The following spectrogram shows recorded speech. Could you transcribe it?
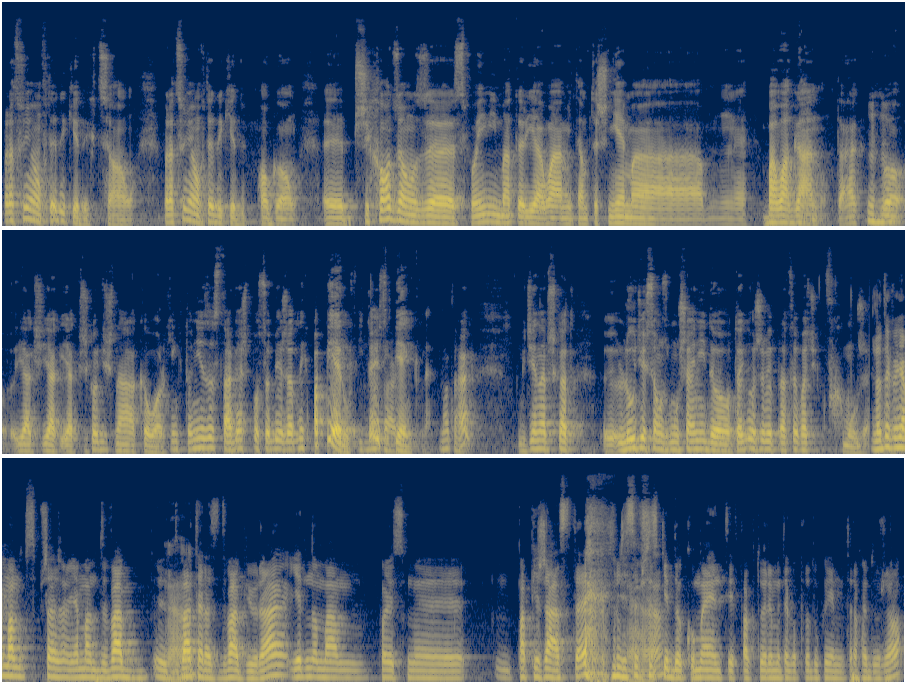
Pracują wtedy, kiedy chcą, pracują wtedy, kiedy mogą, e, przychodzą ze swoimi materiałami, tam też nie ma mm, bałaganu, tak? Mhm. Bo jak, jak, jak przychodzisz na coworking, to nie zostawiasz po sobie żadnych papierów i to No jest tak. piękne, No tak. tak? Gdzie na przykład y, ludzie są zmuszeni do tego, żeby pracować w chmurze. Dlatego ja mam, przepraszam, ja mam dwa, y, No. dwa teraz dwa biura. Jedno mam powiedzmy papierzaste, gdzie są wszystkie dokumenty, faktury, my tego produkujemy trochę dużo.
